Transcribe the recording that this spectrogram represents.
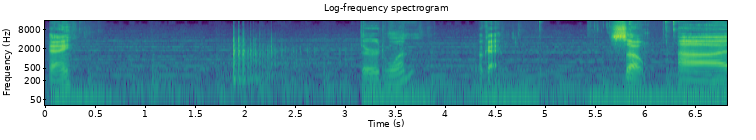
Okay. Third one? Okay. So, uh,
